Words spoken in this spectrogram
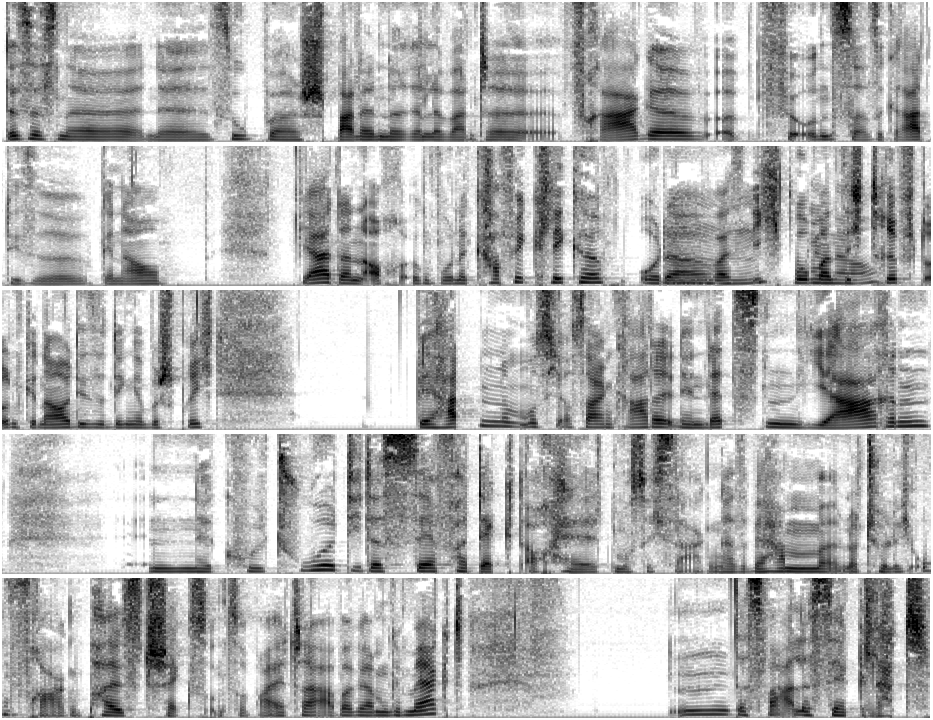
Das ist eine, eine super spannende, relevante Frage äh, für uns. Also gerade diese, genau, ja, dann auch irgendwo eine Kaffeeklicke oder mhm, weiß ich, wo man sich genau. trifft und genau diese Dinge bespricht wir hatten, muss ich auch sagen, gerade in den letzten Jahren eine Kultur, die das sehr verdeckt auch hält, muss ich sagen. Also wir haben natürlich Umfragen, Pulse-Checks und so weiter, aber wir haben gemerkt, das war alles sehr glatt.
